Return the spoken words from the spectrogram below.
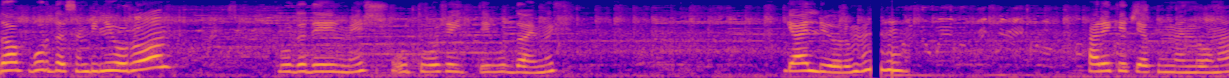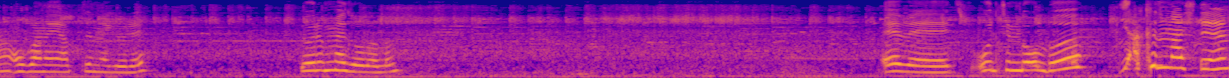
Dak buradasın biliyorum. Burada değilmiş. Ulti boşa gitti. Buradaymış. Gel diyorum. Hareket yapayım ben de ona. O bana yaptığına göre. Görünmez olalım. Evet. Ultim doldu. Yakınlaştım.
